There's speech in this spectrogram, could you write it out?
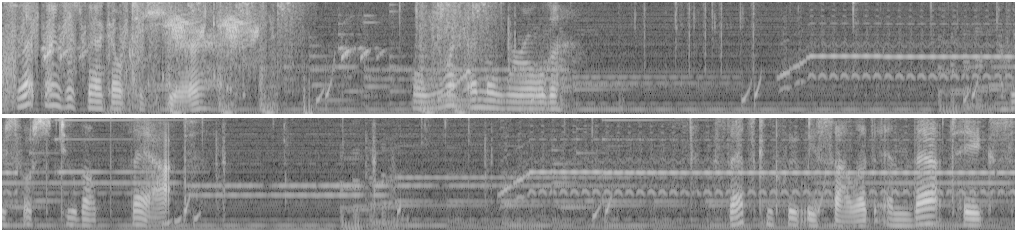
So that brings us back out to here. Well, what in the world are we supposed to do about that? So that's completely solid, and that takes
